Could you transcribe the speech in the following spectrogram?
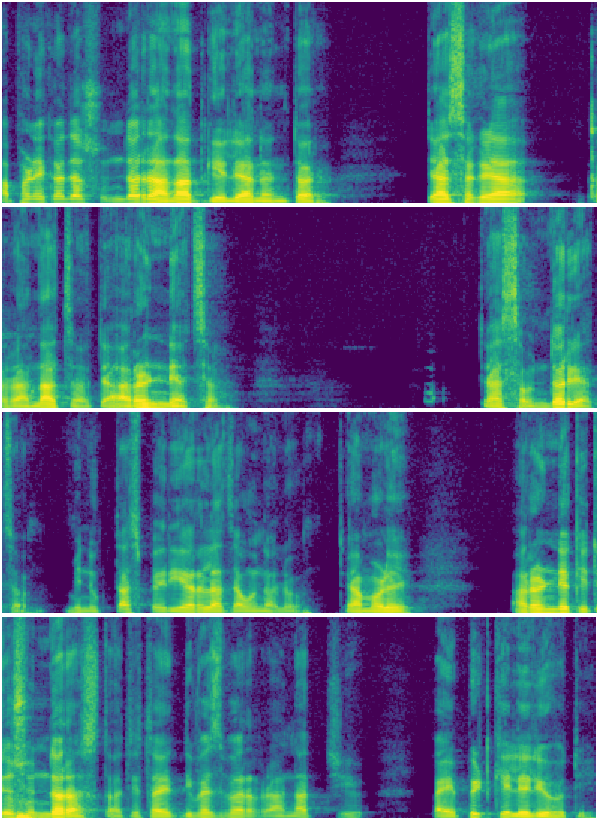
आपण एखाद्या सुंदर रानात गेल्यानंतर त्या सगळ्या रानाचं त्या अरण्याचं त्या सौंदर्याचं मी नुकताच पेरियरला जाऊन आलो. त्यामुळे अरण्य किती सुंदर असतं. तिथं एक दिवसभर रानाची पायपीट केलेली होती.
